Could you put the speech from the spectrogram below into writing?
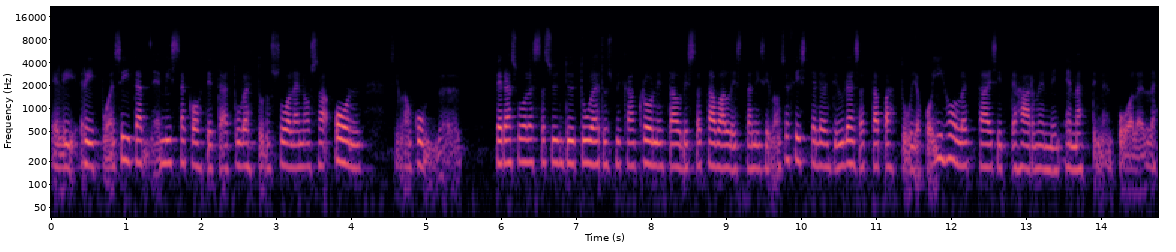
Eli riippuen siitä, missä kohti tämä tulehtunut suolen osa on, silloin kun peräsuolessa syntyy tulehdus, mikä on Crohnin taudissa tavallista, niin silloin se fistelöinti yleensä tapahtuu joko iholle tai sitten harvemmin emättimen puolelle.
